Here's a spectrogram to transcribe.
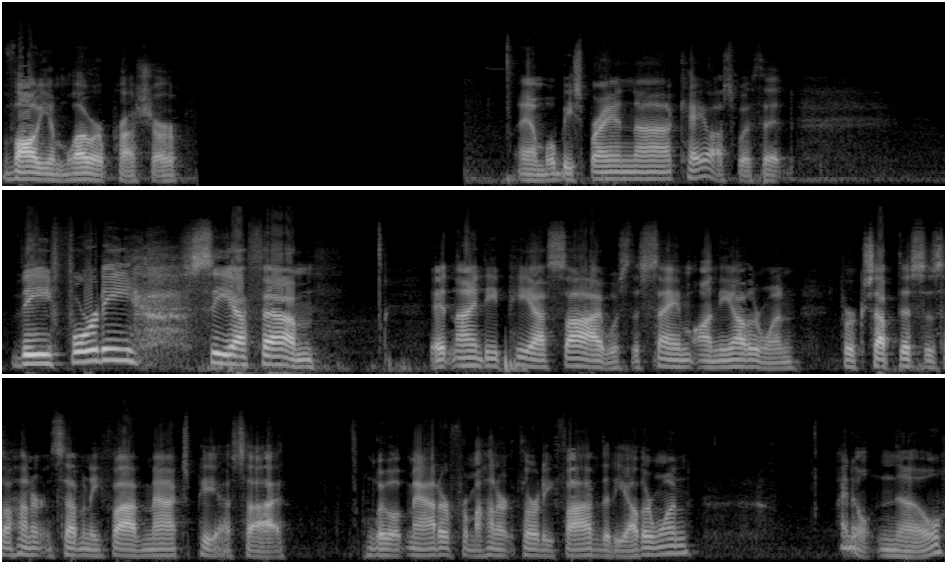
volume, lower pressure. And we'll be spraying uh, Chaos with it. The 40 CFM at 90 PSI was the same on the other one, for except this is 175 max PSI. Will it matter from 135 to the other one? I don't know,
